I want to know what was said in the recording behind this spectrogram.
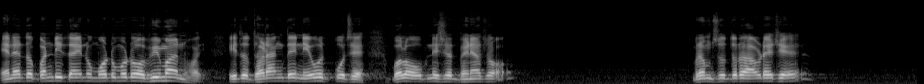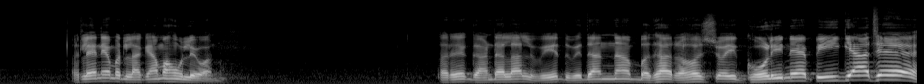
એને તો પંડિતાઈનું મોટું મોટું અભિમાન હોય. એ તો ધડાંગ દઈને એવું જ પૂછે, બોલો, ઉપનિષદ ભણ્યા છો? બ્રહ્મસૂત્ર આવડે છે? એટલે એને એમ જ લાગે, આમાં શું લેવાનું? અરે ગાંડાલાલ, વેદ વેદાંતના બધા રહસ્યો એ ઘોળીને પી ગયા છે.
